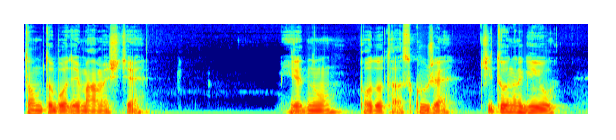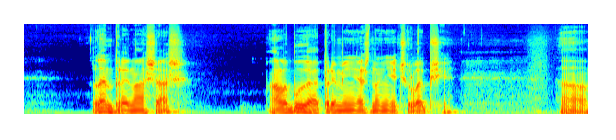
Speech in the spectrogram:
tomto bode mám ešte jednu podotázku, že či tú energiu len prenášaš, alebo ju aj premieňaš na niečo lepšie. A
